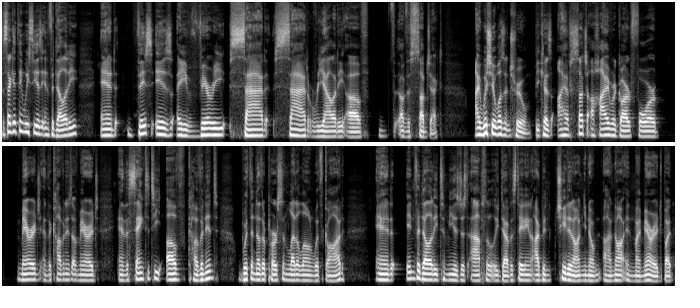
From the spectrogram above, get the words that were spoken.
The second thing we see is infidelity. And this is a very sad, sad reality of, of the subject. I wish it wasn't true because I have such a high regard for marriage and the covenant of marriage and the sanctity of covenant with another person, let alone with God. And infidelity to me is just absolutely devastating. I've been cheated on, you know, uh, not in my marriage, but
